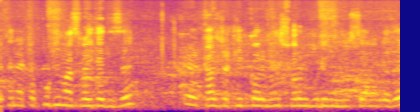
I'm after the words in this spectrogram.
এখানে একটা পুঁটি মাছ রেখে দিছে। এর কাজটা ঠিক করে নেই, সরল পুঁটি মনে হচ্ছে আমার কাছে।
